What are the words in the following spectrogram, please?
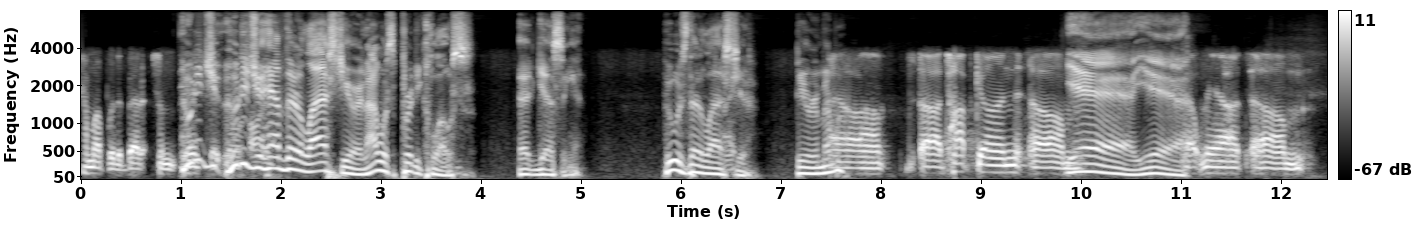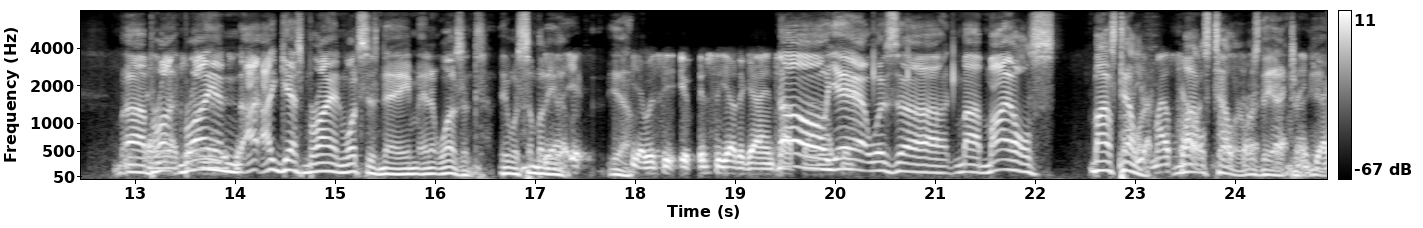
come up with a better some. Who did you Who did you have there last year? And I was pretty close at guessing it. Who was there last year? Do you remember? Uh, uh, Top Gun. Um, yeah, yeah. Help me out. Um, Uh, Brian, Brian. I, I guess Brian. What's his name? And it wasn't. It was somebody. yeah, else. it, yeah. yeah, it was the it was the other guy in Top Oh Gun. Yeah, it was uh, my Miles Miles. Teller. Yeah, Miles Teller. Teller was the actor. thank you. yeah.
